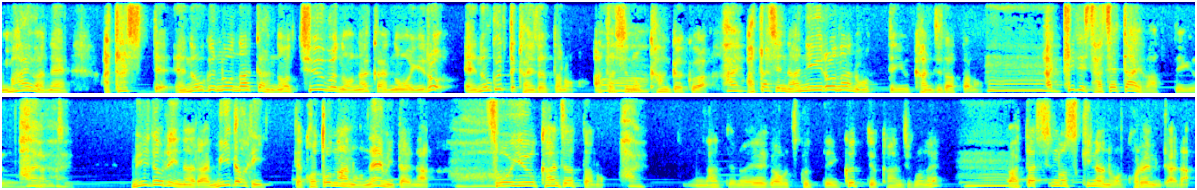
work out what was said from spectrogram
前はね私って絵の具の中のチューブの中の色絵の具って感じだったの。私の感覚は。はい。私何色なのっていう感じだったの。はっきりさせたいわっていう感じ、はい。はい緑なら緑ってことなのねみたいな。そういう感じだったの。はい。なんていうの映画を作っていくっていう感じもね。私の好きなのはこれみたいな。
